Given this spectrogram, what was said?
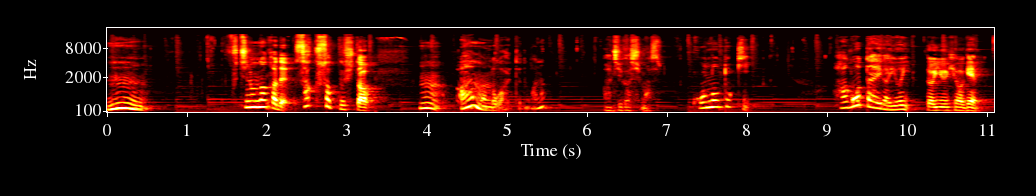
うん。口の中でサクサクした、うん、アーモンドが入ってるのかな？味がします。この時、歯ごたえが良いという表現。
